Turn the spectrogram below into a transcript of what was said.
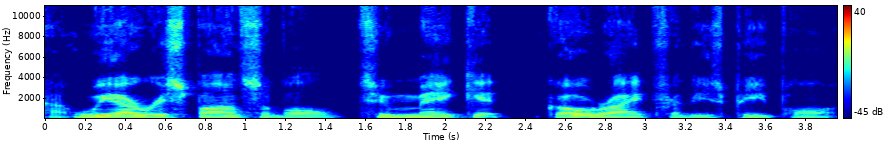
Uh, we are responsible to make it go right for these people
